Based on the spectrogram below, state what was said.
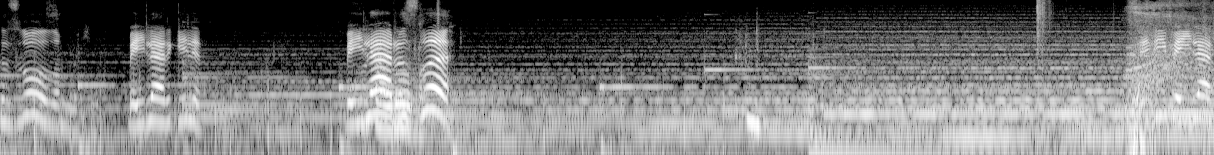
Hızlı olalım. Beyler gelin. Beyler Bakalım. hızlı. Seri beyler.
